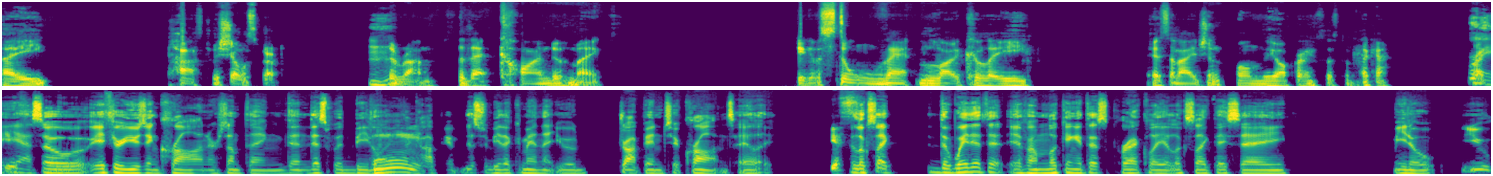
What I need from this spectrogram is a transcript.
a path to a shell script to Mhm. run. So that kind of makes you can install that locally as an agent on the operating system. Okay. Right. Yeah. So if you're using cron or something, then this would be like the Mm. copy. This would be the command that you would drop into cron. Say like, Yes. It looks like the way that, the, if I'm looking at this correctly, it looks like they say, you know, you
